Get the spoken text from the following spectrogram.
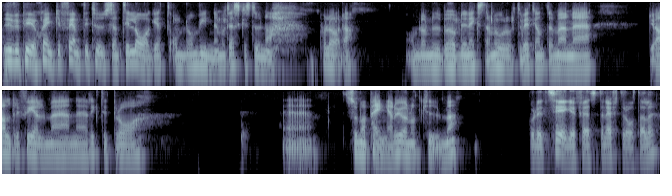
UVP skänker 50 000 till laget om de vinner mot Eskilstuna på lördag. Om de nu behövde en extra morot, det vet jag inte. Men eh, det är aldrig fel med en eh, riktigt bra eh, summa pengar att göra något kul med. Och det är segerfesten efteråt eller?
